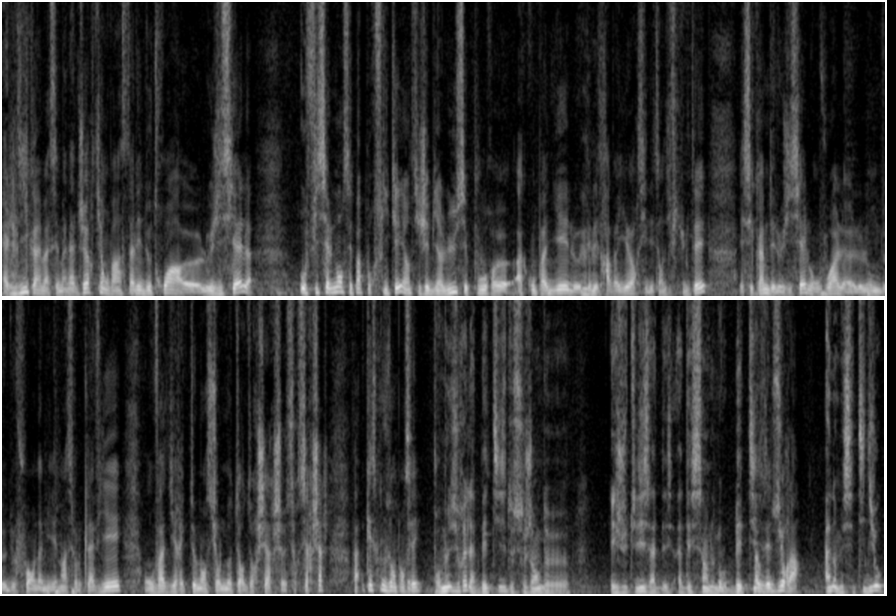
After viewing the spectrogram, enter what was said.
elle dit quand même à ses managers, tiens, on va installer deux, trois euh, logiciels. Officiellement, c'est pas pour fliquer, hein, si j'ai bien lu, c'est pour euh, accompagner le Mhm. télétravailleur s'il est en difficulté. Et c'est quand même des logiciels où on voit le, le nombre de, de fois on a mis les mains sur le clavier, on va directement sur le moteur de recherche, sur ses recherches. Enfin, Qu'est-ce que vous en pensez? Pour mesurer la bêtise de ce genre de... Et j'utilise à, des- à dessein le mot bêtise. ah, Vous êtes dur là. Ah non, mais c'est idiot.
